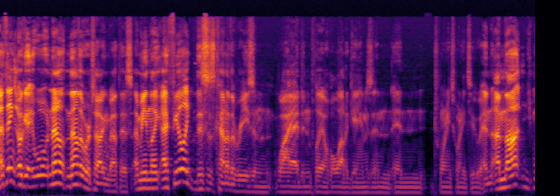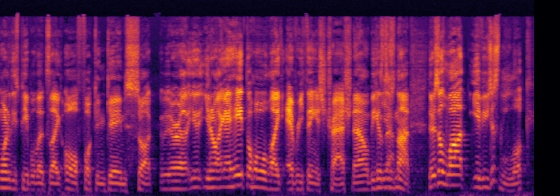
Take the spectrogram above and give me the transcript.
I think okay. Well, now now that we're talking about this, I mean, like, I feel like this is kind of the reason why I didn't play a whole lot of games in in 2022. And I'm not one of these people that's like, oh, fucking games suck, or uh, you, you know, like I hate the whole like everything is trash now because Yeah. there's not. There's a lot. If you just look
